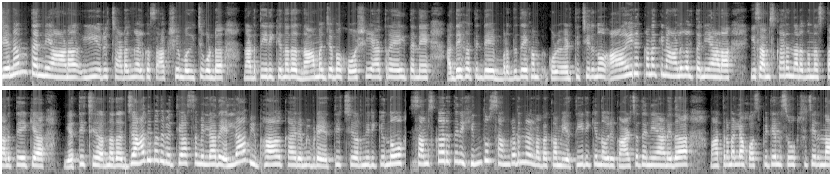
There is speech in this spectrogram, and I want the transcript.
ജനം തന്നെയാണ് ഈ ഒരു ചടങ്ങുകൾക്ക് സാക്ഷ്യം വഹിച്ചുകൊണ്ട് നടത്തിയിരിക്കുന്നത്. നാമജപ ഘോഷയാത്രയായി തന്നെ അദ്ദേഹത്തിന്റെ മൃതദേഹം എത്തിച്ചിരുന്നു. ആയിരക്കണക്കിന് ആളുകൾ തന്നെയാണ് ഈ സംസ്കാരം നടക്കുന്ന സ്ഥലത്തേക്ക് എത്തിച്ചേർന്നത്. ജാതിമത വ്യത്യാസമില്ലാതെ എല്ലാ വിഭാഗക്കാരും ഇവിടെ എത്തിച്ചേർന്നിരിക്കുന്നു. സംസ്കാരത്തിന് ഹിന്ദു സംഘടനകളടക്കം എത്തിയിരിക്കുന്ന ഒരു കാഴ്ച തന്നെയാണിത്. മാത്രമല്ല ഹോസ്പിറ്റലിൽ സൂക്ഷിച്ചിരുന്ന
